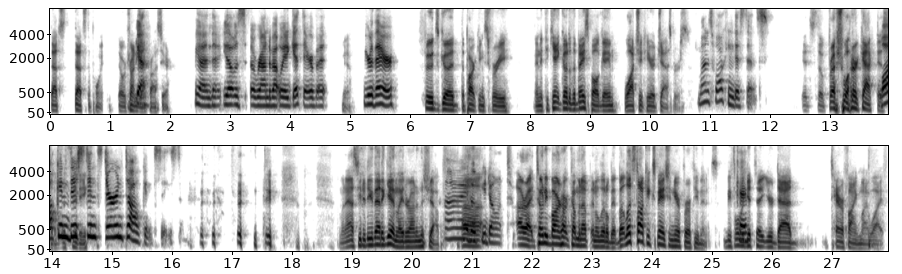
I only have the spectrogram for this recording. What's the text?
That's that's the point that we're trying to yeah. get across here. Yeah, and that, that was a roundabout way to get there, but yeah, you're there. Food's good. The parking's free. And if you can't go to the baseball game, watch it here at Jasper's. When it's walking distance. It's the freshwater cactus. Walking distance during talking season. Dude, I'm going to ask you to do that again later on in the show. I uh, hope you don't. All right. Tony Barnhart coming up in a little bit, but let's talk expansion here for a few minutes before okay. we get to your dad terrifying my wife.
